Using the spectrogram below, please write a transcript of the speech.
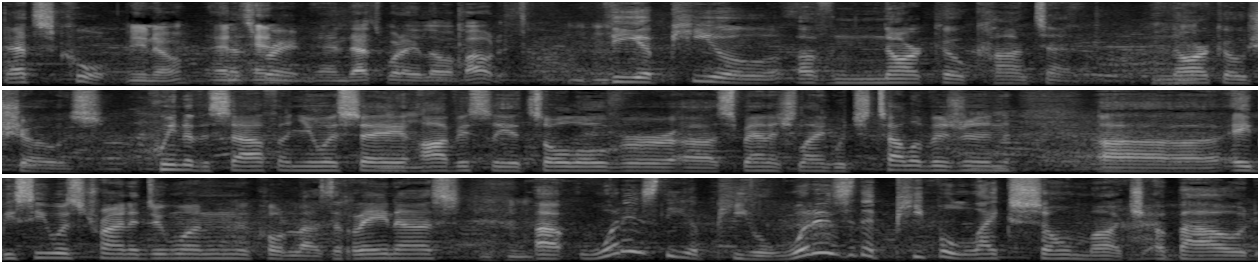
That's cool. You know, and That's and, great. and that's what I love about it. Mhm. The appeal of narco content, narco shows. Queen of the South on USA, Mm-hmm. obviously it's all over uh, Spanish language television. Uh, ABC was trying to do one called Las Reinas. Mm-hmm. Uh, what is the appeal? What is it that people like so much about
